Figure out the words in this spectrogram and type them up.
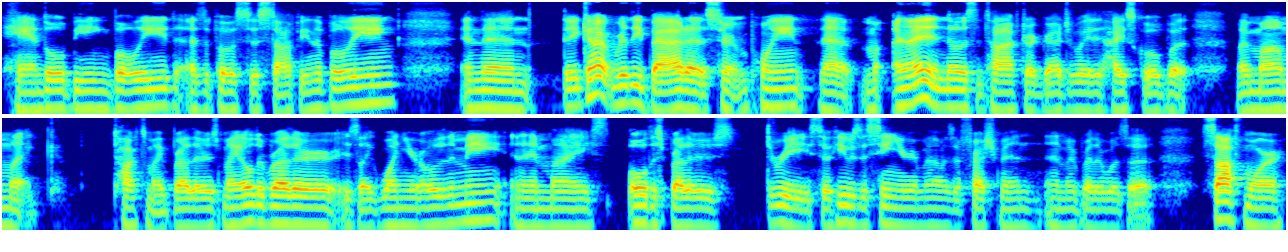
handle being bullied as opposed to stopping the bullying. And then they got really bad at a certain point that, and I didn't know this until after I graduated high school, but my mom like talked to my brothers. My older brother is like one year older than me, and then my oldest brother is three. So he was a senior and I was a freshman, and my brother was a sophomore.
